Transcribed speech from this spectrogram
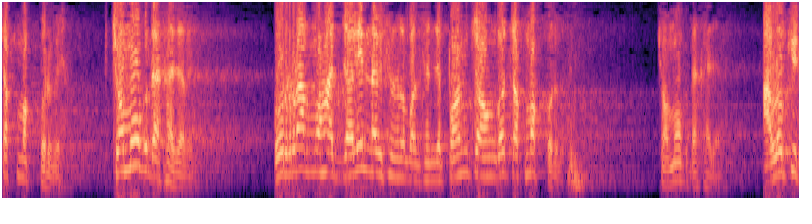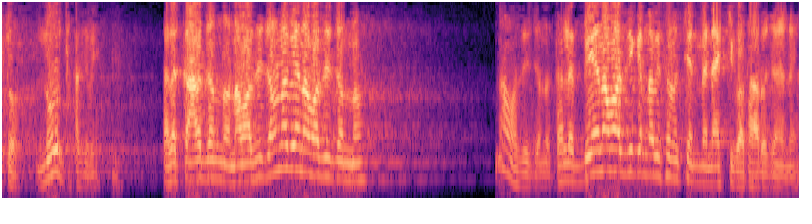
চকমক করবে। চমক দেখা যাবে। গোর্রাম মহাজালিন নবী বলছেন যে, পঞ্চ অঙ্গ চকমক করবে। চমক দেখা যাবে। আলোকিত, নূর থাকবে। তাহলে কার জন্য? নামাজের জন্য না বেনামাজির জন্য? নামাজের জন্য। তাহলে বেনামাজিকে নবী সালাম চিনবেন একটি কথা আরও জানে নেই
